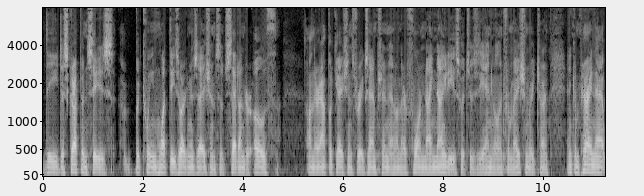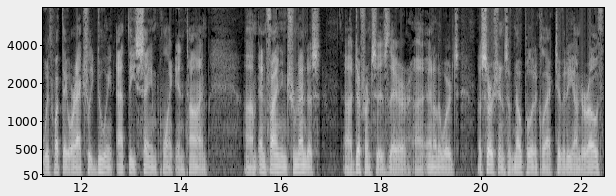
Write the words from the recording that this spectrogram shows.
the discrepancies between what these organizations have said under oath on their applications for exemption and on their Form 990s, which is the annual information return, and comparing that with what they were actually doing at the same point in time, um, and finding tremendous uh, differences there. Uh, in other words, assertions of no political activity under oath,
